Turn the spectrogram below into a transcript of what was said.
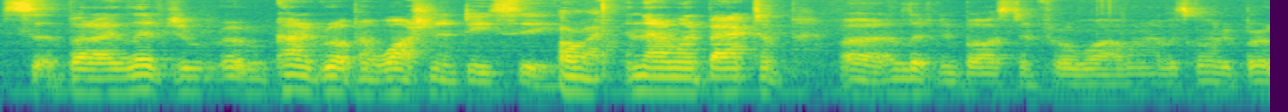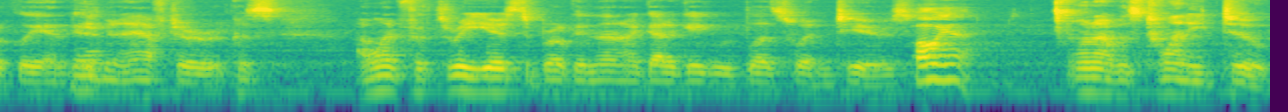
so, but I lived, uh, kind of grew up in Washington D.C. All right. And then I went back to, uh, I lived in Boston for a while when I was going to Berklee, and Yeah. even after, because I went for three years to Berklee, and then I got a gig with Blood, Sweat, and Tears Oh yeah. when I was 22.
